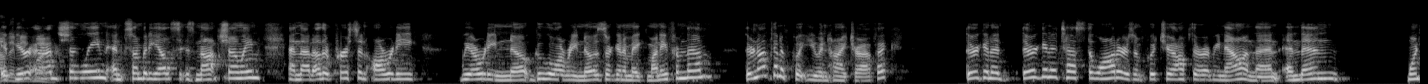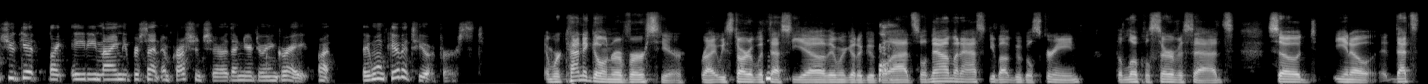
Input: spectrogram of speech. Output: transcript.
If your ad showing and somebody else is not showing, and that other person already, we already know, Google already knows they're going to make money from them, they're not going to put you in high traffic. They're to they're to test the waters and put you out there every now and then, and then once you get like 80, 90% impression share, then you're doing great, but they won't give it to you at first. And we're kind of going reverse here, right? We started with SEO, then we go to Google Ads. So now I'm going to ask you about Google screen the local service ads. So, you know, that's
